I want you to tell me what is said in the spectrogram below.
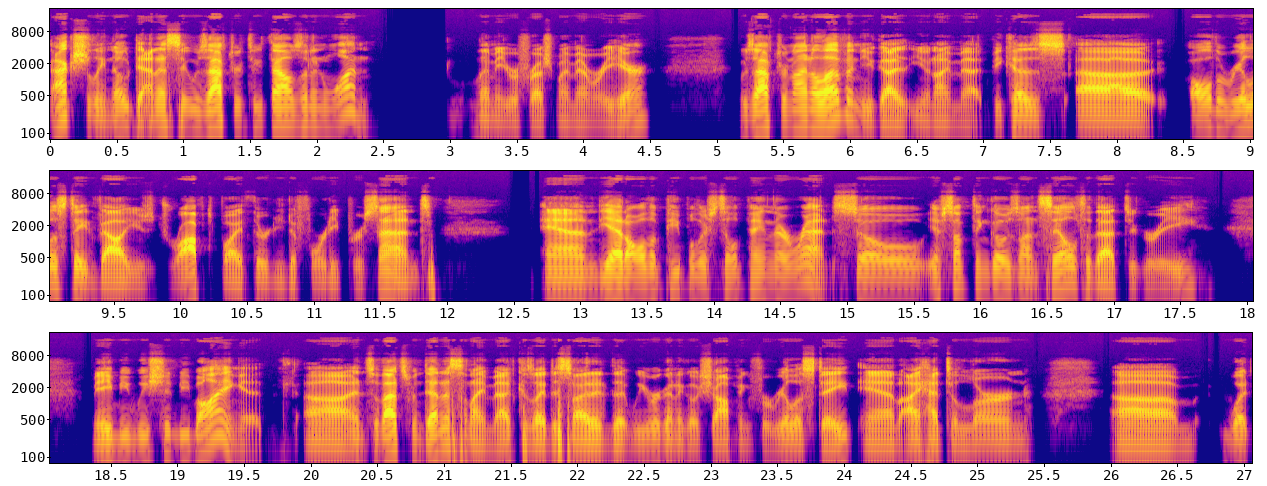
Actually, no, Dennis, it was after 2001. Let me refresh my memory here. Was after 9/11 you guys you and I met because uh, all the real estate values dropped by 30 to 40 percent, and yet all the people are still paying their rent. So if something goes on sale to that degree, maybe we should be buying it. Uh, and so that's when Dennis and I met because I decided that we were going to go shopping for real estate, and I had to learn um, what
